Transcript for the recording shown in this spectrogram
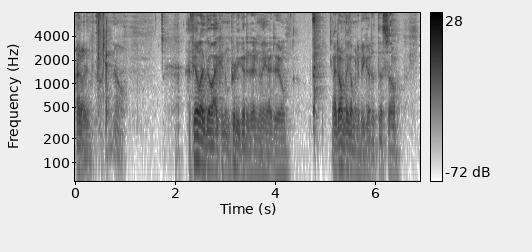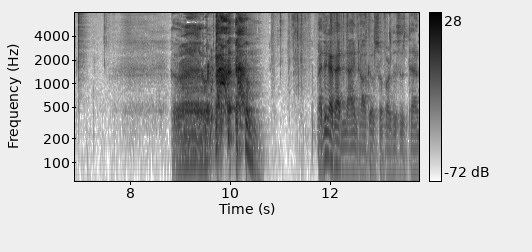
I don't even fucking know. I feel like though I can, I'm pretty good at anything I do. I don't think I'm going to be good at this, so. I think I've had nine tacos so far. This is 10.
